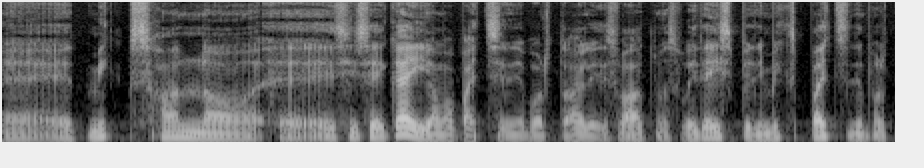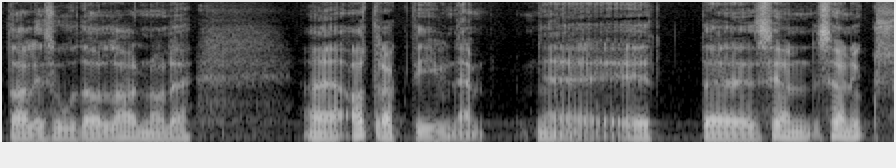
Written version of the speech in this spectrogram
et miks Hanno äh, siis ei käi oma patsiendiportaalis vaatamas või teistpidi, miks patsiendiportaal ei suuda olla Hannole äh, atraktiivne. et see on, see on üks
